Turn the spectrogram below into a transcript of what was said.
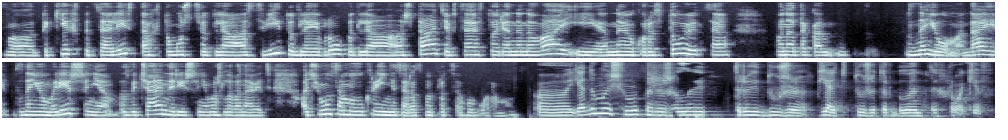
в таких спеціалістах, тому що для світу, для Європи, для штатів ця історія не нова і нею користуються. Вона така знайома, да, знайоме рішення, звичайне рішення, можливо, навіть. А чому саме в Україні зараз ми про це говоримо? Я думаю, що ми пережили три дуже п'ять дуже турбулентних років,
